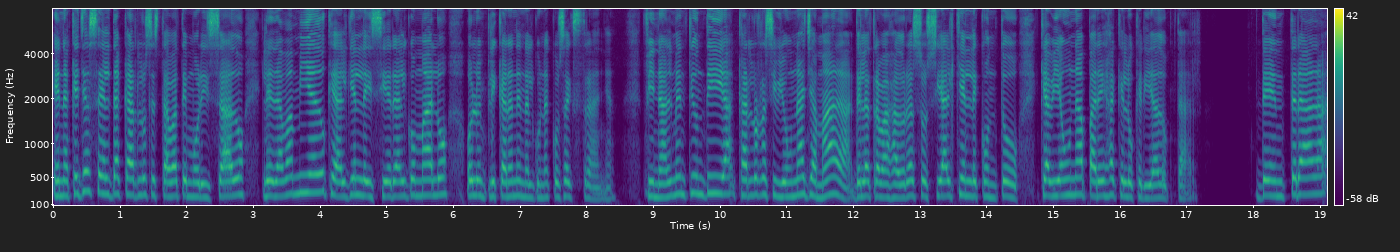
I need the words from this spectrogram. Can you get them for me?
En aquella celda Carlos estaba atemorizado, le daba miedo que alguien le hiciera algo malo o lo implicaran en alguna cosa extraña. Finalmente un día Carlos recibió una llamada de la trabajadora social quien le contó que había una pareja que lo quería adoptar. De entrada,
